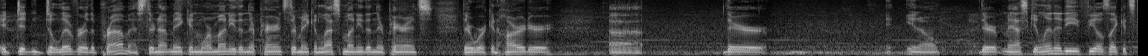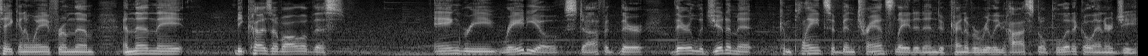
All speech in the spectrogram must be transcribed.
it didn't deliver the promise. They're not making more money than their parents, they're making less money than their parents, they're working harder. Uh, they're, you know, their masculinity feels like it's taken away from them. And then they, because of all of this angry radio stuff, their, their legitimate complaints have been translated into kind of a really hostile political energy.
